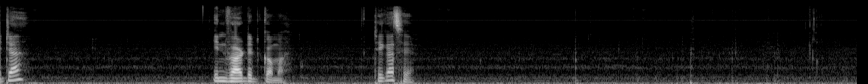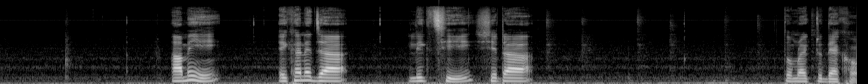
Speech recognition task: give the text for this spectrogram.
এটা ইনভার্টেড কমা ঠিক আছে? আমি এখানে যা লিখছি সেটা তোমরা একটু দেখো।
